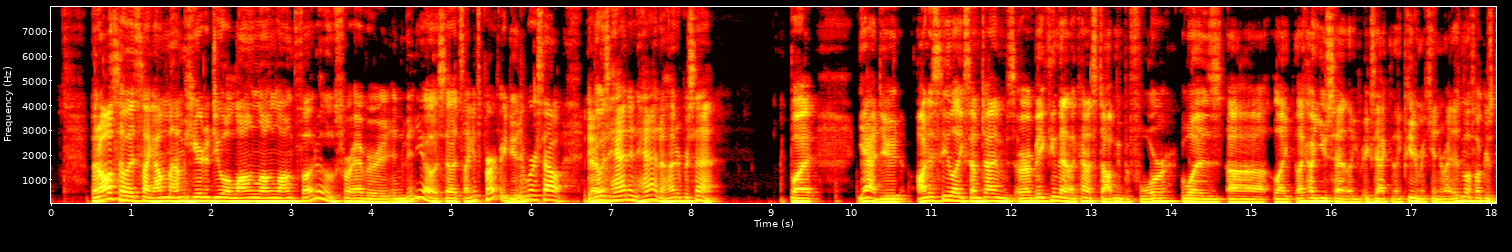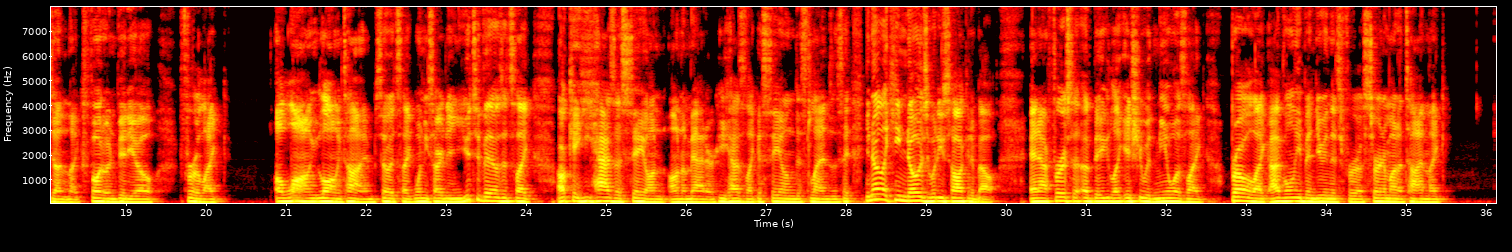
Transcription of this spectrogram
but also it's like I'm I'm here to do a long, long, long photos forever in video. So it's like it's perfect, dude. It works out. It Yeah. goes hand in hand, hundred percent. But yeah, dude. Honestly, like sometimes, or a big thing that like kind of stopped me before was uh like like how you said like exactly like Peter McKinnon, right? This motherfucker's done like photo and video for like a long, long time. So it's like when he started doing YouTube videos, it's like okay, he has a say on on a matter. He has like a say on this lens. A say, you know, like he knows what he's talking about. And at first, a big like issue with me was like, bro, like I've only been doing this for a certain amount of time. Like,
